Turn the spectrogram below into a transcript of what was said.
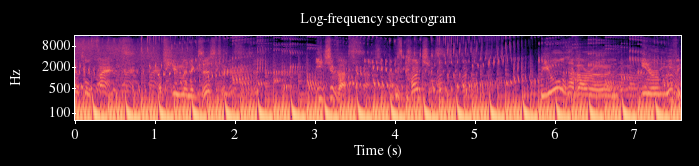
fundamental facts of human existence. Each of us is conscious. We all have our own inner movie.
